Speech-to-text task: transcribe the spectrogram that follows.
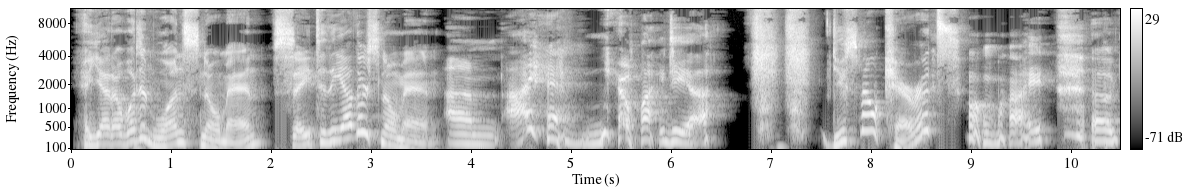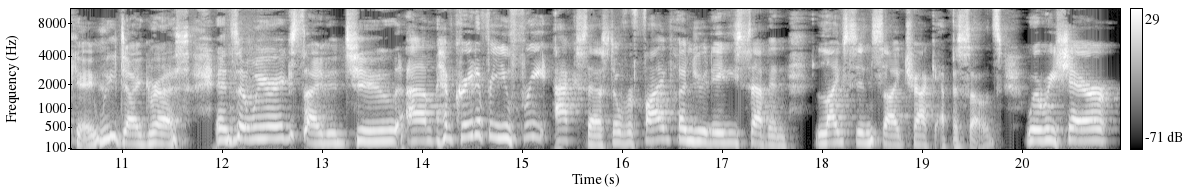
Hey, Yetta, what did one snowman say to the other snowman? Um, I have no idea. Do you smell carrots? Oh my. Okay, we digress. And so we are excited to um, have created for you free access to over 587 Life's Inside Track episodes where we share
